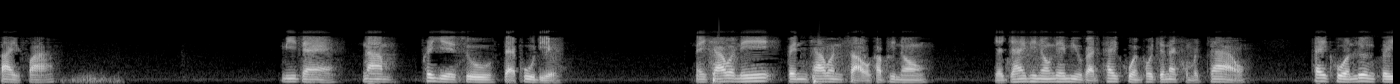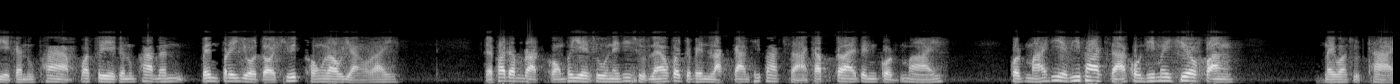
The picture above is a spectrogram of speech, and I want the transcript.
ใต้ฟ้า มีแต่นาม พระเยซูแต่ผู้เดียว ในเช้าวันนี้เป็นเช้าวันเสาร์ครับพี่น้อง อยากจะให้พี่น้องได้มีโอกาสไข้ควรพระเจ้าของพระเจ้าไข้ควรเรื่องตรีเอกานุภาพ ว่าตรีเอกานุภาพนั้นเป็นประโยชน์ต่อชีวิตของเราอย่างไร แต่พระดำรัสของพระเยซูในที่สุดแล้วก็จะเป็นหลักการพิพากษาครับกลายเป็นกฎหมาย กฎหมายที่จะพิพากษาคนที่ไม่เชื่อฟังในวันสุดท้าย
